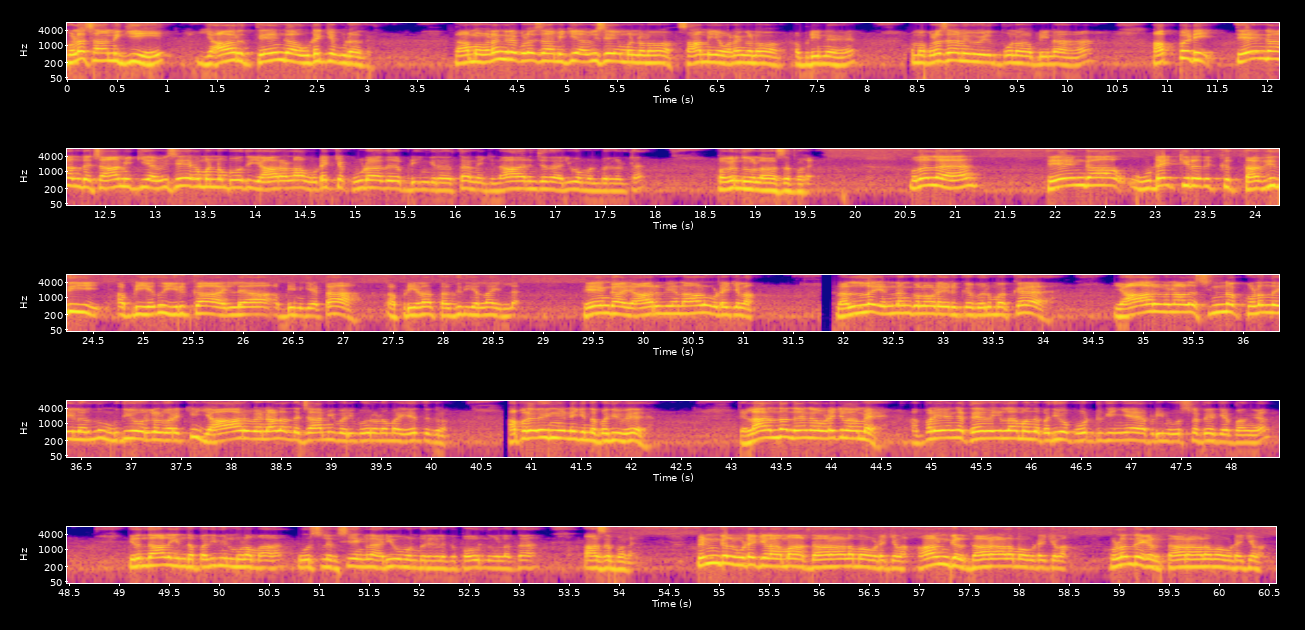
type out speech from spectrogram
குலசாமிக்கு யார் தேங்காய் உடைக்கக்கூடாது நாம் வணங்குற குலசாமிக்கு அபிஷேகம் பண்ணணும் சாமியை வணங்கணும் அப்படின்னு நம்ம குலசாமி கோயிலுக்கு போனோம் அப்படின்னா அப்படி தேங்காய் அந்த சாமிக்கு அபிஷேகம் பண்ணும்போது யாரெல்லாம் உடைக்கக்கூடாது அப்படிங்கிறத தான் இன்னைக்கு நான் அறிஞ்சதை அறிவோம் நண்பர்கள்ட்ட பகிர்ந்து கொள்ள ஆசைப்பட்றேன். முதல்ல தேங்காய் உடைக்கிறதுக்கு தகுதி அப்படி எதுவும் இருக்கா இல்லையா அப்படின்னு கேட்டால் அப்படியெல்லாம் தகுதியெல்லாம் இல்லை. தேங்காய் யார் வேணாலும் உடைக்கலாம். நல்ல எண்ணங்களோட இருக்க பெருமக்க யார் வேணாலும் சின்ன குழந்தையிலேருந்து முதியோர்கள் வரைக்கும் யார் வேணாலும் அந்த சாமி பரிபூரணமாக ஏற்றுக்கிறோம் அப்புறம் எதுங்க இன்னைக்கு இந்த பதிவு? எல்லாரும் தான் தேங்காய் உடைக்கலாமே. அப்புறம் ஏங்க தேவையில்லாமல் அந்த பதிவை போட்டிருக்கீங்க அப்படின்னு ஒரு சில பேர் கேட்பாங்க. இருந்தாலும் இந்த பதிவின் மூலமாக ஒரு சில விஷயங்களை அறிவு நண்பர்களுக்கு பகிர்ந்து கொள்ளத்தான் ஆசைப்படேன் பெண்கள் உடைக்கலாமா? தாராளமாக உடைக்கலாம். ஆண்கள் தாராளமாக உடைக்கலாம். குழந்தைகள் தாராளமாக உடைக்கலாம்.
